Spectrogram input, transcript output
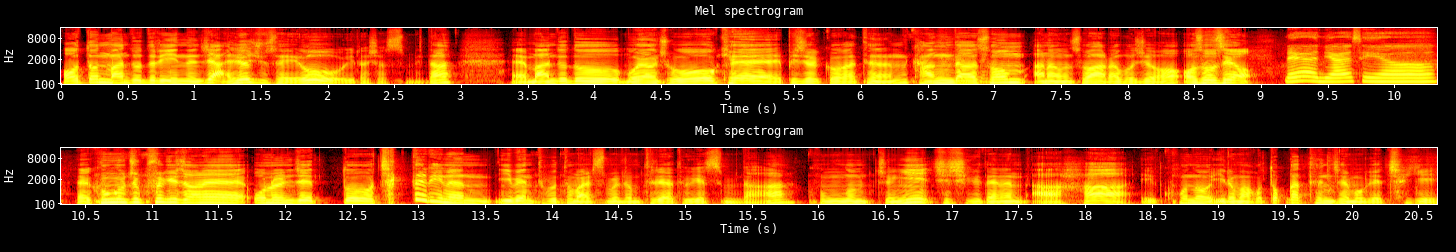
어떤 만두들이 있는지 알려주세요. 이러셨습니다. 에, 만두도 모양 좋게 빚을 것 같은 강다솜 아나운서 알아보죠. 어서 오세요. 네, 안녕하세요. 네, 궁금증 풀기 전에 오늘 이제 또 책 드리는 이벤트부터 말씀을 좀 드려야 되겠습니다. 궁금증이 지식이 되는 아하 이 코너 이름하고 똑같은 제목의 책이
